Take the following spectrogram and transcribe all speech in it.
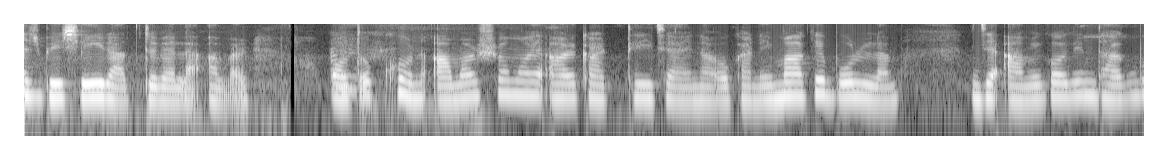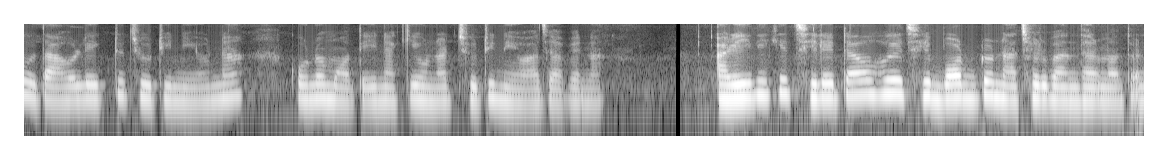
আসবে সেই রাত্রেবেলা আবার। অতক্ষণ আমার সময় আর কাটতেই চায় না ওখানে। মাকে বললাম যে, আমি কদিন থাকব, তাহলে একটু ছুটি নিও না। কোনো মতেই নাকি ওনার ছুটি নেওয়া যাবে না। আর এইদিকে ছেলেটাও হয়েছে বড্ড নাছর বান্ধার মতন।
